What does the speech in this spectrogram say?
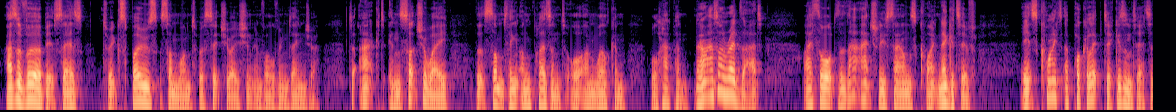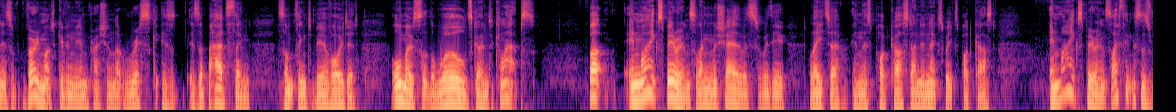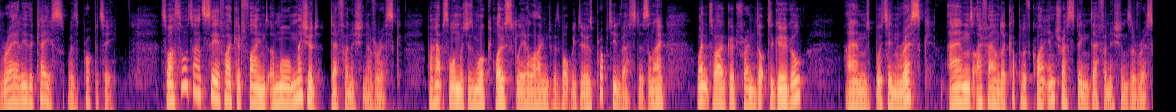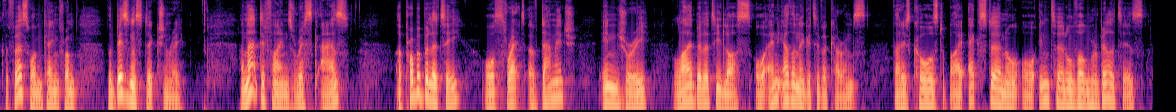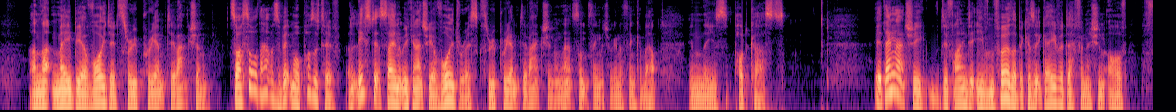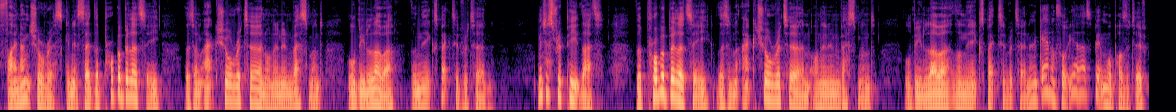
As a verb, it says to expose someone to a situation involving danger, to act in such a way that something unpleasant or unwelcome will happen. Now, as I read that, I thought that that actually sounds quite negative. It's quite apocalyptic, isn't it? And it's very much giving the impression that risk is, is a bad thing, something to be avoided, almost that the world's going to collapse. But in my experience, and I'm going to share this with you later in this podcast and in next week's podcast, in my experience, I think this is rarely the case with property. So I thought I'd see if I could find a more measured definition of risk, perhaps one which is more closely aligned with what we do as property investors. And I went to our good friend Dr. Google and put in risk, and I found a couple of quite interesting definitions of risk. The first one came from the Business Dictionary, and that defines risk as a probability or threat of damage, injury, liability loss, or any other negative occurrence that is caused by external or internal vulnerabilities and that may be avoided through preemptive action. So I thought that was a bit more positive. At least it's saying that we can actually avoid risk through preemptive action, and that's something which we're going to think about in these podcasts. It then actually defined it even further because it gave a definition of financial risk, and it said the probability that an actual return on an investment will be lower than the expected return. Let me just repeat that. The probability that an actual return on an investment will be lower than the expected return. And again, I thought, yeah, that's a bit more positive.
